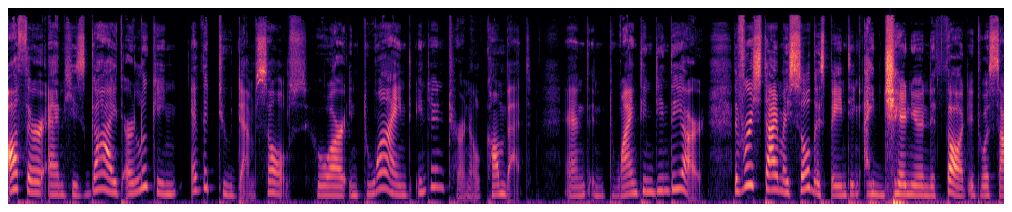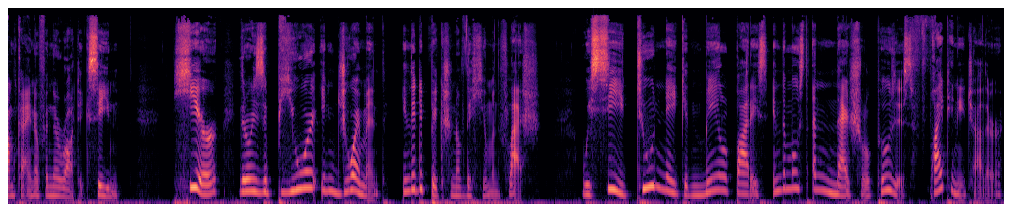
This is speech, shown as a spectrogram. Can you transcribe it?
author and his guide are looking at the two damned souls, who are entwined into internal combat. And entwined indeed they are. The first time I saw this painting, I genuinely thought it was some kind of an erotic scene. Here, there is a pure enjoyment in the depiction of the human flesh. We see two naked male bodies in the most unnatural poses fighting each other,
